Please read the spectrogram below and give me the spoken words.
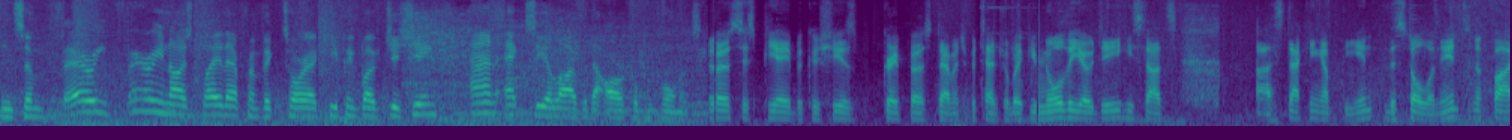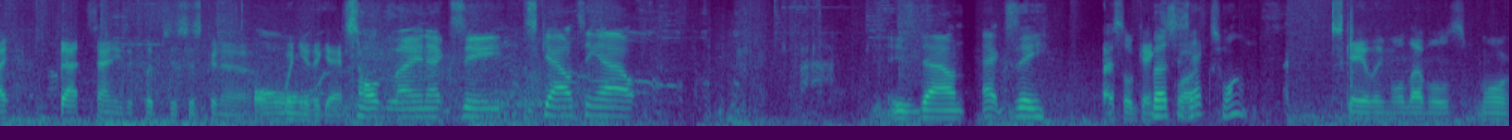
And some very, very nice play there from Victoria, keeping both Jijing and Exi alive with that Oracle performance. Versus PA because she has great burst damage potential, but if you ignore the OD, he starts uh, stacking up the in the stolen int in a fight. That Sandy's Eclipse is just gonna oh, win you the game. Top lane Exi scouting out. He's down. Exi versus squad. X1. Scaling more levels, more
